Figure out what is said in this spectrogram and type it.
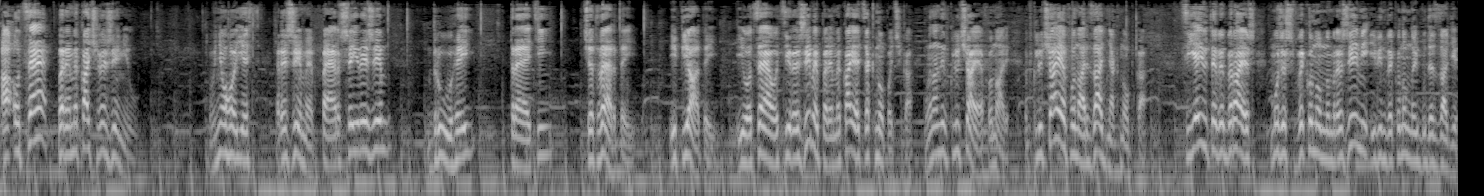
А оце перемикач режимів. В нього є режими перший режим, другий, третій, четвертий і п'ятий. І оце оці режими перемикає ця кнопочка. Вона не включає фонарь. Включає фонарь задня кнопка. Цією ти вибираєш, можеш в економному режимі, і він в економному буде ззаді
